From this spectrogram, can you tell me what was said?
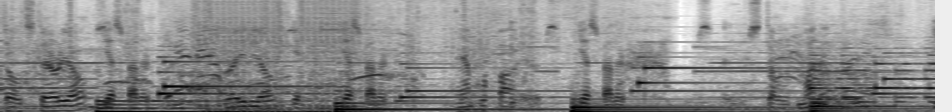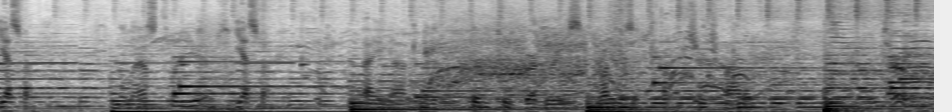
Yes, Father. Radio, Ye- yes, Father. amplifiers, Yes, Father. and you stole money Yes, Father. in the last three years. Yes, Father. I uh, committed 32 burglaries, one was a church father. Terrible.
